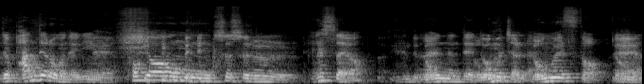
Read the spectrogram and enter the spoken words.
이제 반대로 원장님 네. 폭용 수술을 했어요. 했는데 했는데 너무 잘라요. 너무 했어. 너무 네.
